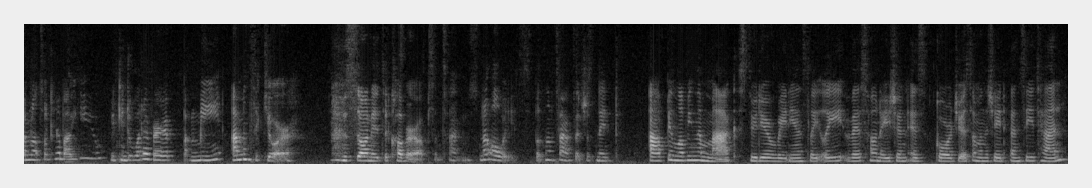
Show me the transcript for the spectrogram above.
I'm not talking about you. You can do whatever. But me, I'm insecure. so I need to cover up sometimes. Not always, but sometimes I just need I've been loving the MAC Studio Radiance lately. This foundation is gorgeous. I'm in the shade NC10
